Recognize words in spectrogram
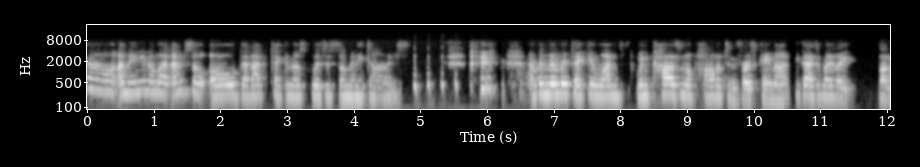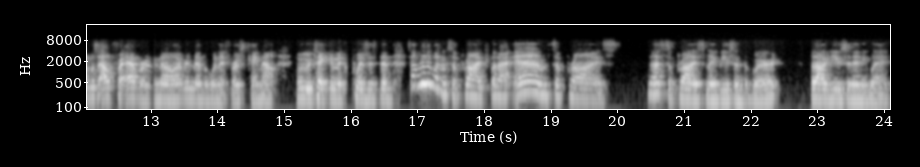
No, I mean, you know what? I'm so old that I've taken those quizzes so many times. I remember taking one when Cosmopolitan first came out. You guys are probably like thought it was out forever. No, I remember when it first came out. We were taking the quizzes then. So I really wasn't surprised, but I am surprised. Not surprised, maybe isn't the word, but I'll use it anyway.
